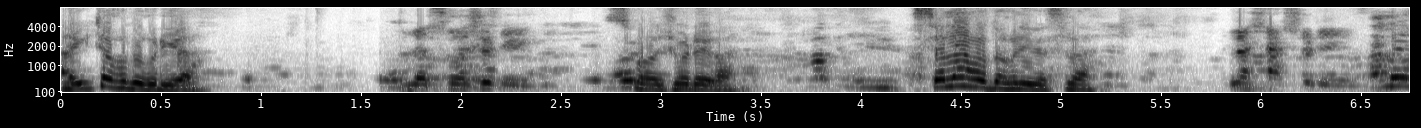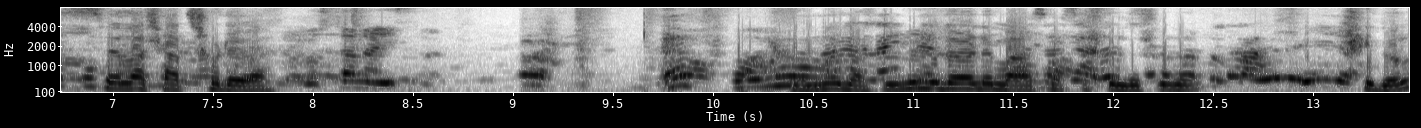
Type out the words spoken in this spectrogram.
আর এটা কত করিয়া? ছয়শো টাকা। সেলা কত করি বেসলা সেলা সাতশো টাকা। বিভিন্ন ধরনের মাছ আছে, সুন্দর সুন্দর। শীতল,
